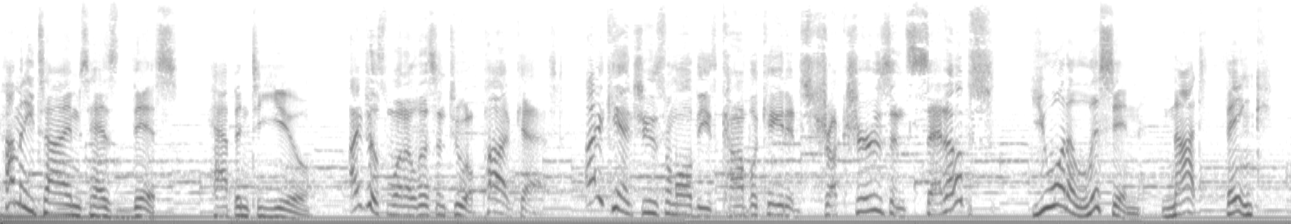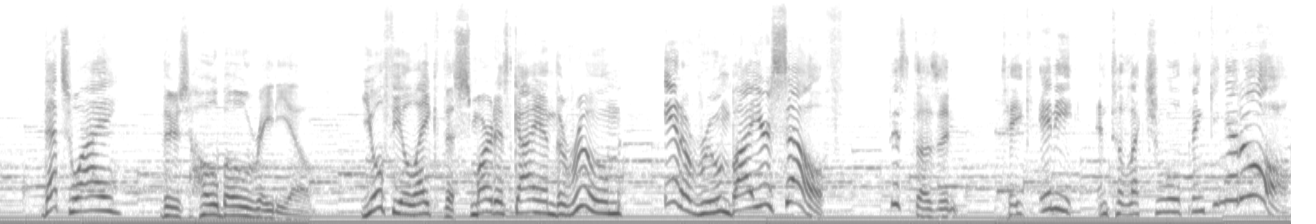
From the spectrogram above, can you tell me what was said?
How many times has this happened to you? I just want to listen to a podcast. I can't choose from all these complicated structures and setups. You want to listen, not think. That's why there's Hobo Radio. You'll feel like the smartest guy in the room in a room by yourself. This doesn't take any intellectual thinking at all.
